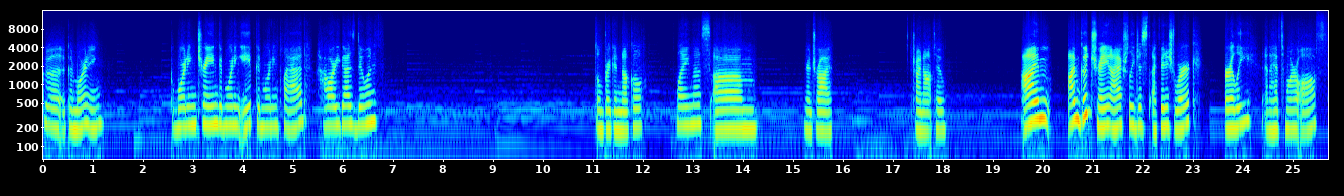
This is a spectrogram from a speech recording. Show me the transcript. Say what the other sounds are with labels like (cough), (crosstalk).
Good, good morning. Good morning, Train. Good morning, Ape. Good morning, Plaid. How are you guys doing? Don't break a knuckle playing this. Um, I'm gonna try. Try not to. I'm I'm good, Train. I actually just I finished work early and I have tomorrow off.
